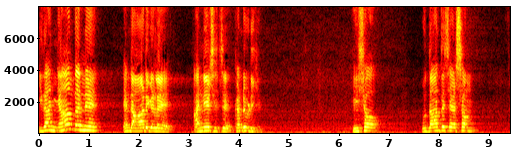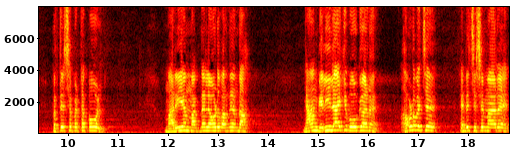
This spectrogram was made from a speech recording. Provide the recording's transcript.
ഇതാ ഞാൻ തന്നെ എന്റെ ആടുകളെ അന്വേഷിച്ച് കണ്ടുപിടിക്കും. ഈശോ ഉദാന്ത ശേഷം പ്രത്യക്ഷപ്പെട്ടപ്പോൾ മറിയം മഗ്നലോട് പറഞ്ഞെന്താ ഞാൻ ഗലീലായിക്ക് പോവുകയാണ്. അവിടെ വെച്ച് എന്റെ ശിഷ്യന്മാരെ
